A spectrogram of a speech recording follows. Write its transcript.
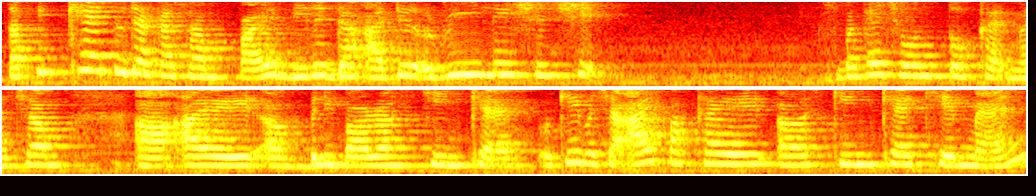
Tapi care tu dia akan sampai bila dah ada relationship. Sebagai contoh kan, macam uh, I uh, beli barang skincare. Okay, macam I pakai uh, skincare K-Man.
